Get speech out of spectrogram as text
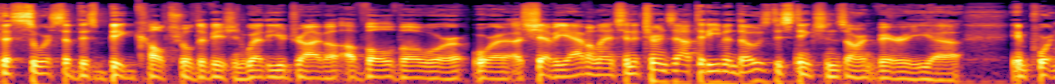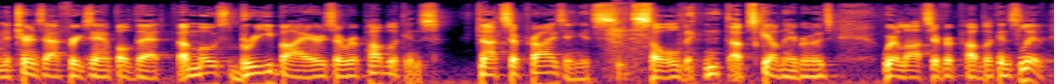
the source of this big cultural division, whether you drive a, a Volvo or, or a Chevy Avalanche. And it turns out that even those distinctions aren't very uh, important. It turns out, for example, that uh, most Brie buyers are Republicans. Not surprising. It's, it's, sold in upscale neighborhoods where lots of Republicans live.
